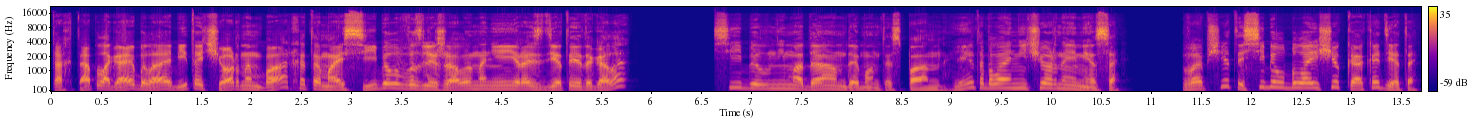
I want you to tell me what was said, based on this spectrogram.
Тахта, полагаю, была обита черным бархатом, а Сибил возлежала на ней раздетая догола?» Сибил не мадам де Монтеспан, и это была не черная месса. Вообще-то Сибил была еще как одета.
